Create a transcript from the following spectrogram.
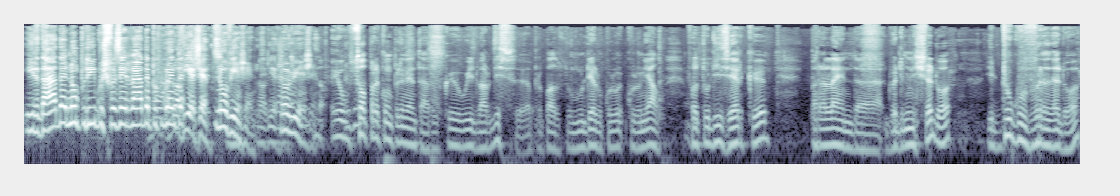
herdada, não poderíamos fazer nada porque não, não, havia gente. Não havia gente. Não havia gente. Não havia gente. Não, eu, só para complementar o que o Eduardo disse a propósito do modelo colonial, faltou dizer que, para além da, do administrador e do governador,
